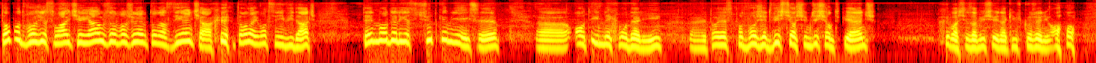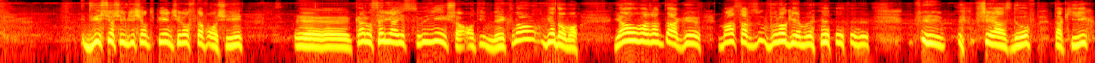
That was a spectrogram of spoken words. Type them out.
To podwozie, słuchajcie, ja już zauważyłem to na zdjęciach, to najmocniej widać. Ten model jest ciutkę mniejszy e, od innych modeli. E, to jest podwozie 285. Chyba się zawiesił na jakimś korzeniu. O, 285 rozstaw osi. E, karoseria jest mniejsza od innych. No wiadomo. Ja uważam tak, masa wrogiem przejazdów takich.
